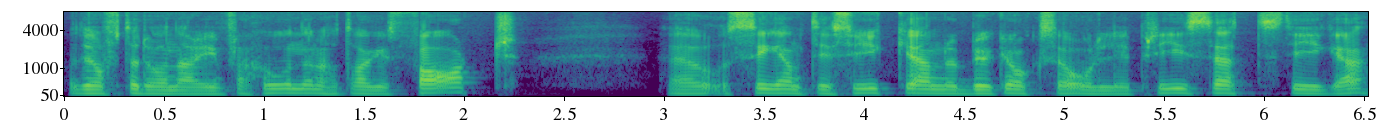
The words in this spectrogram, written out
Och det är ofta då när inflationen har tagit fart eh, och sent i cykeln då brukar också oljepriset stiga.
